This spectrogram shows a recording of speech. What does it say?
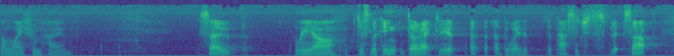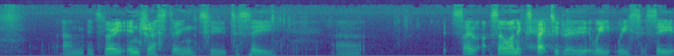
long way from home. So we are just looking directly at, at, at the way the, the, passage splits up. Um, it's very interesting to, to see. Uh, it's so, so unexpected, really. We, we see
